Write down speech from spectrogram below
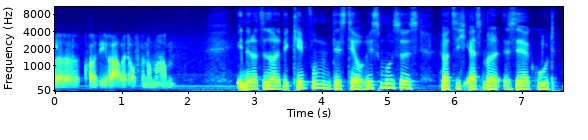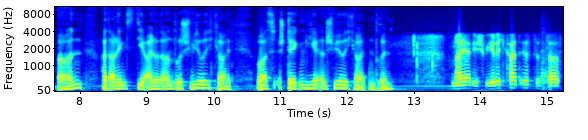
äh, quasi ihre Arbeit aufgenommen haben. Internationale Bekämpfung des Terrorismus hört sich erstmal sehr gut an, hat allerdings die ein oder andere Schwierigkeit. Was stecken hier an Schwierigkeiten drin? Naja, die Schwierigkeit ist, ist dass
